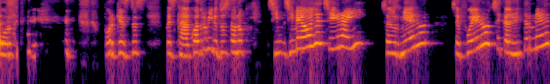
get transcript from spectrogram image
porque, porque esto es, pues cada cuatro minutos está uno, si, si me oyen, siguen ahí, se durmieron, se fueron, se cayó internet,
